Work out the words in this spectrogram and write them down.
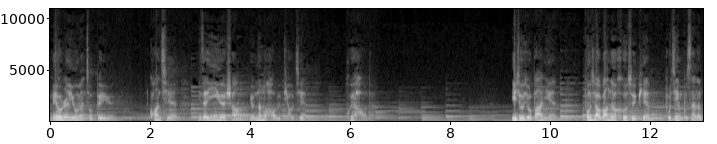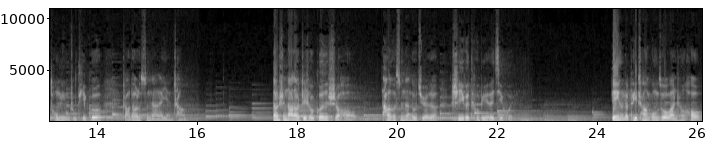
没有人永远走背运。况且你在音乐上有那么好的条件，会好的。”一九九八年。冯小刚的贺岁片《不见不散》的同名主题歌找到了孙楠来演唱。当时拿到这首歌的时候，他和孙楠都觉得是一个特别的机会。电影的配唱工作完成后，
